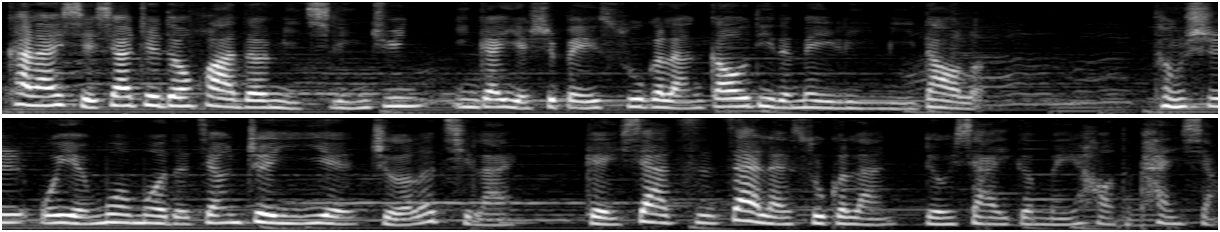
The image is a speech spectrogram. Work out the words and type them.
看来写下这段话的米其林君应该也是被苏格兰高地的魅力迷到了。同时，我也默默地将这一页折了起来，给下次再来苏格兰留下一个美好的盼想。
